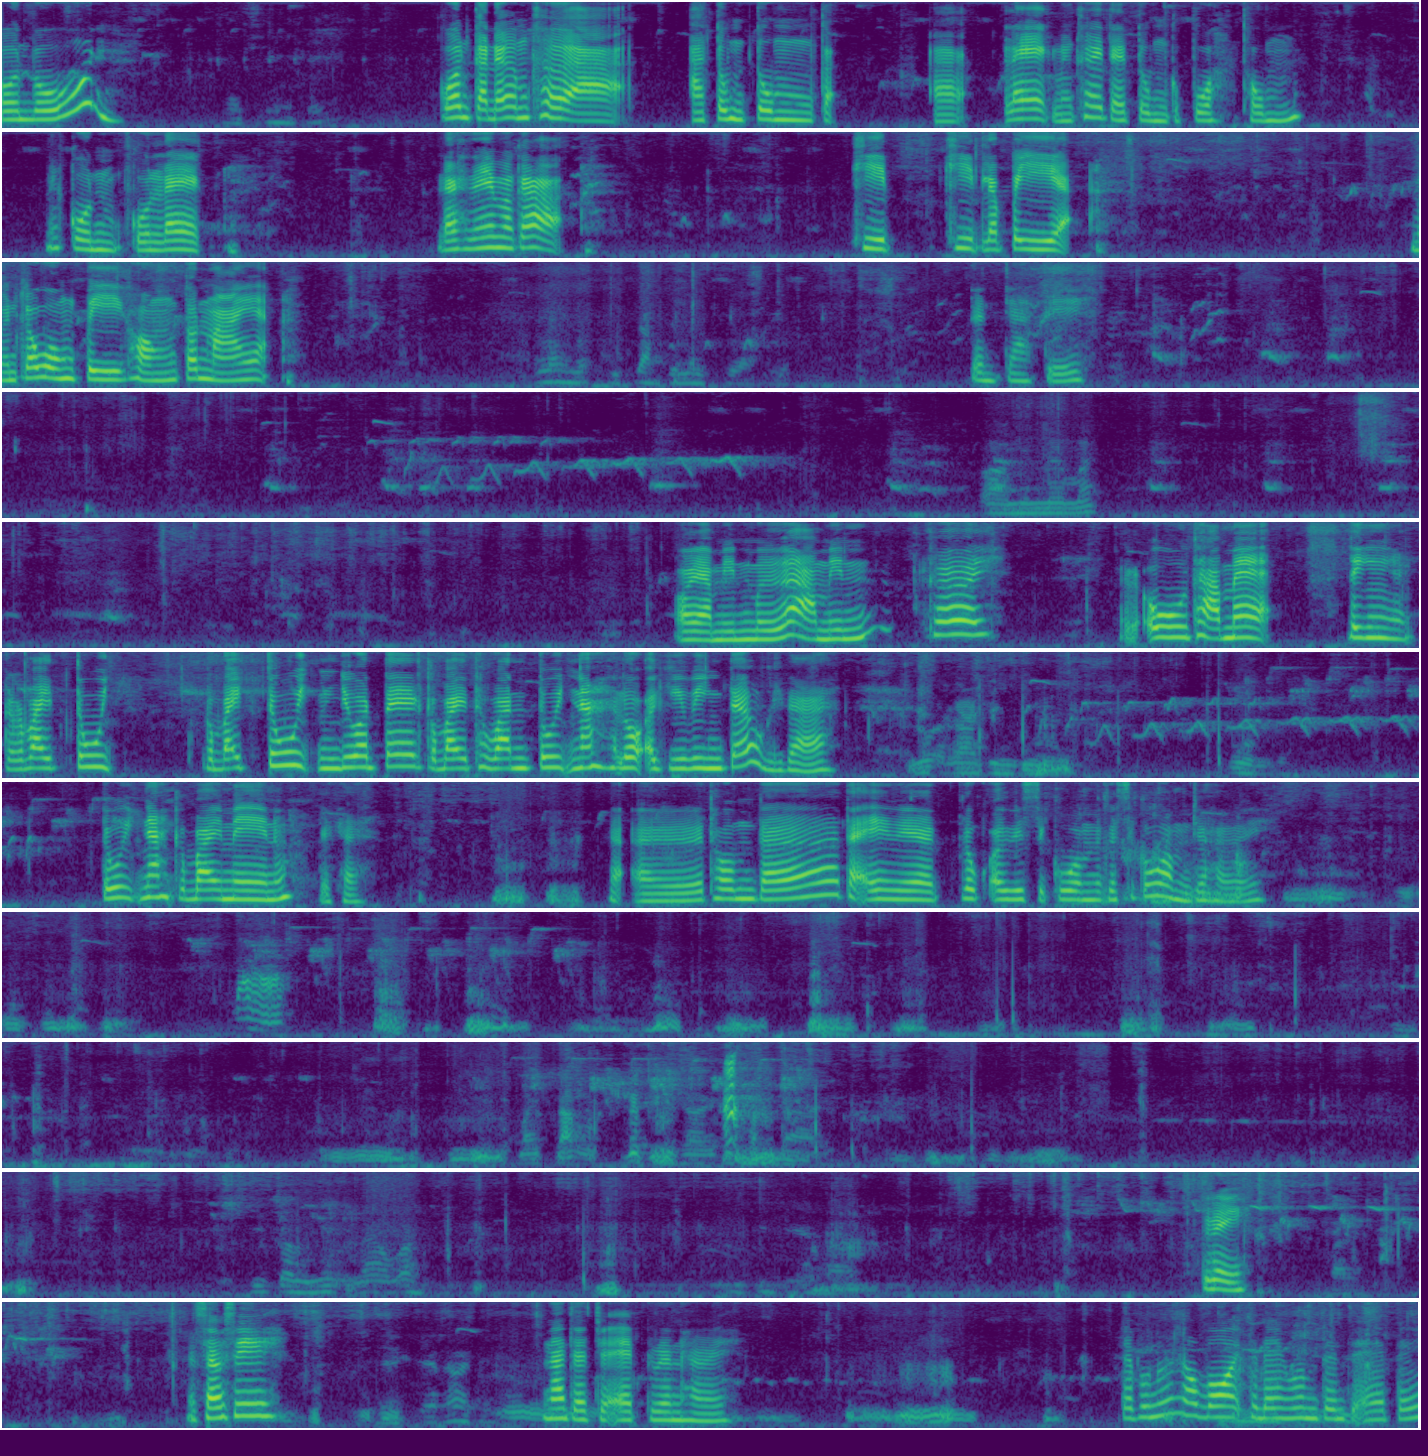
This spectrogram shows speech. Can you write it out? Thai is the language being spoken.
กนบูนโกนกระเดิมเคยอะอะตุ่มตุ่มกะอะแรกนี่เคยแต่ตุ่มกับปัวถมนี่โกนโกนแรก แล้วทีนี้มันก็ ขีดขีดละปีอะ เหมือนก็วงปีของต้นไม้อะเดินจ่าตี อ่ามินเนิมมะ อ๋อยอะมินมืออะมินเคยอูทาแม่ ติงกระใบตุยกระใบตุยมันยัวเต้กระใบทวันตุยนะโลอากีวิงเต้ากี่ตาลุราจริงจริงอ้วนตุยนะกระใบเมนุ cái kha เออทมเตอแต่เอลูกอวิสกวมก็สกวมจะเหย ไม่ตั้งเว็บไม่ใช่ธรรมดาที่ตั้งนี้น่าว่า ตัวไหนเซาซี่น่าจะจะแอดเกินเหยแต่พวกนู้นเราบอยแสดงว่ามันเป็นจะแอดเต้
